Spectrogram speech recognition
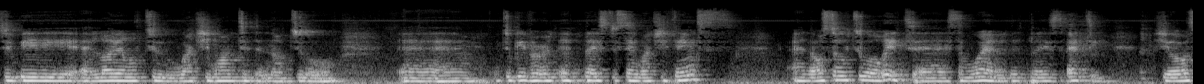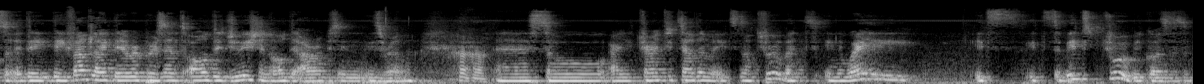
to be uh, loyal to what she wanted and not to uh, to give her a place to say what she thinks, and also to Orit uh, Samuel that plays Etty. She also they, they felt like they represent all the Jewish and all the Arabs in Israel. Uh, so I tried to tell them it's not true, but in a way, it's it's a bit true because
